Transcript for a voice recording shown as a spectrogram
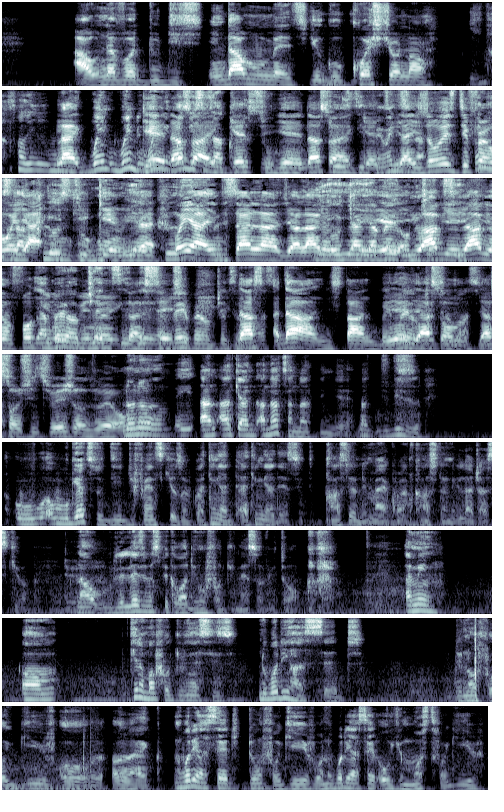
I'll never do this. In that moment, you go question now. That's how you, Like, when when the- Yeah, when, that's when I get close to Yeah, that's why I get different. When Yeah, it's always different when when you're are in close the to home, game. yeah, when you're in the sidelines, you're like, Yeah, okay, yeah, you're yeah, you have your you have your fucking You're very you objective. can Yeah, very very objective. That's that I understand, but yeah, there are some about there are some situations where No, no, eh, and okay, and, and that's another thing. Yeah, That- this is. We'll, get to the different skills of. I think that I think that there's counseling on the micro and counseling on the larger scale. Now let's even speak about the whole forgiveness of it all. I mean, um, thing about forgiveness is nobody has said do not forgive or or like nobody has said don't forgive or nobody has said oh you must forgive.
